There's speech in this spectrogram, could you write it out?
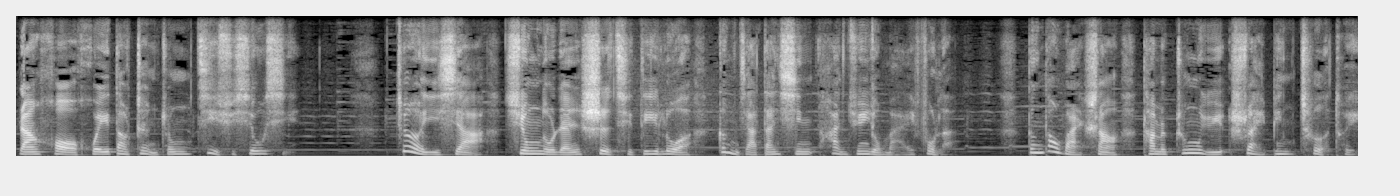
然后回到阵中继续休息。这一下，匈奴人士气低落，更加担心汉军有埋伏了。等到晚上，他们终于率兵撤退。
